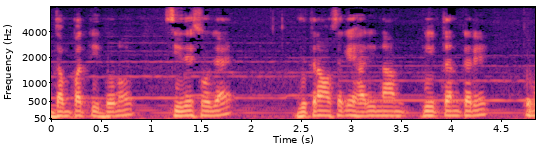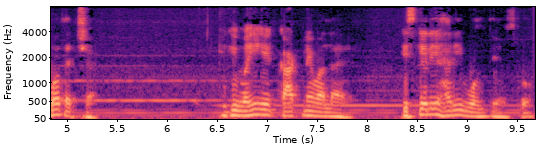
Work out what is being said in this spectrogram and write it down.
दंपति दोनों सीधे सो जाए। जितना हो सके हरि नाम कीर्तन करें तो बहुत अच्छा है। क्योंकि वही एक काटने वाला है। इसके लिए हरि बोलते हैं उसको।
